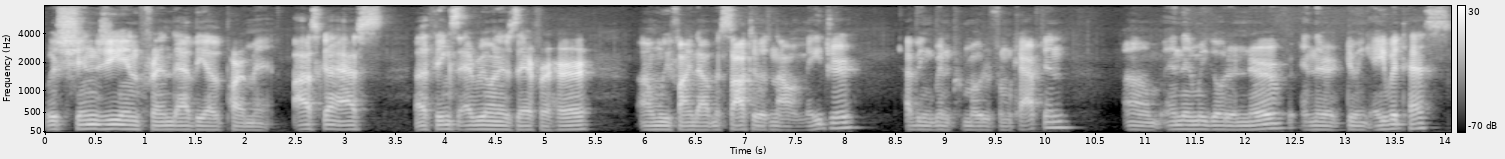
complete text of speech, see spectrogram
with Shinji and friend at the apartment. Asuka asks, uh, thinks everyone is there for her. Um, we find out Misato is now a major, having been promoted from captain. Um, and then we go to NERV, and they're doing Eva tests.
